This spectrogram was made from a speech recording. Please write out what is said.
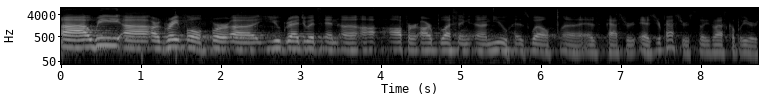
Uh, we uh, are grateful for uh, you graduates and uh, offer our blessing on you as well uh, as pastor, as your pastors these last couple years.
